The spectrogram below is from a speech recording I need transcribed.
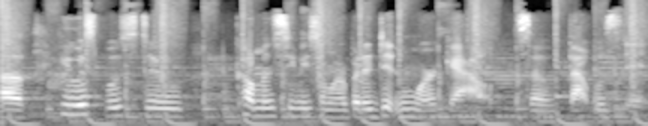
Uh, he was supposed to come and see me somewhere, but it didn't work out, so that was it.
